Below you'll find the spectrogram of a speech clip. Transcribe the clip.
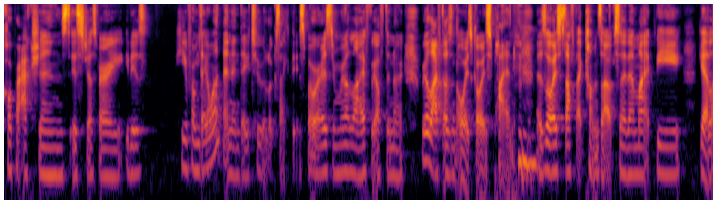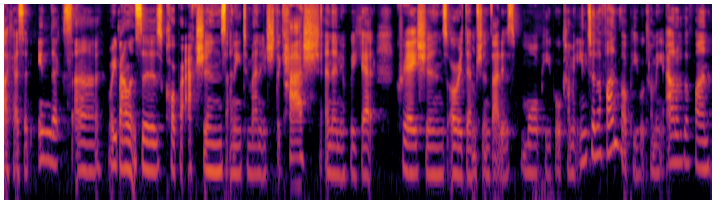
corporate actions. It's just very, it is here from day one and then day two it looks like this. But whereas in real life we often know real life doesn't always go as planned. There's always stuff that comes up. So there might be yeah like i said index uh, rebalances corporate actions. I need to manage the cash. And then if we get creations or redemptions that is more people coming into the fund or people coming out of the fund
